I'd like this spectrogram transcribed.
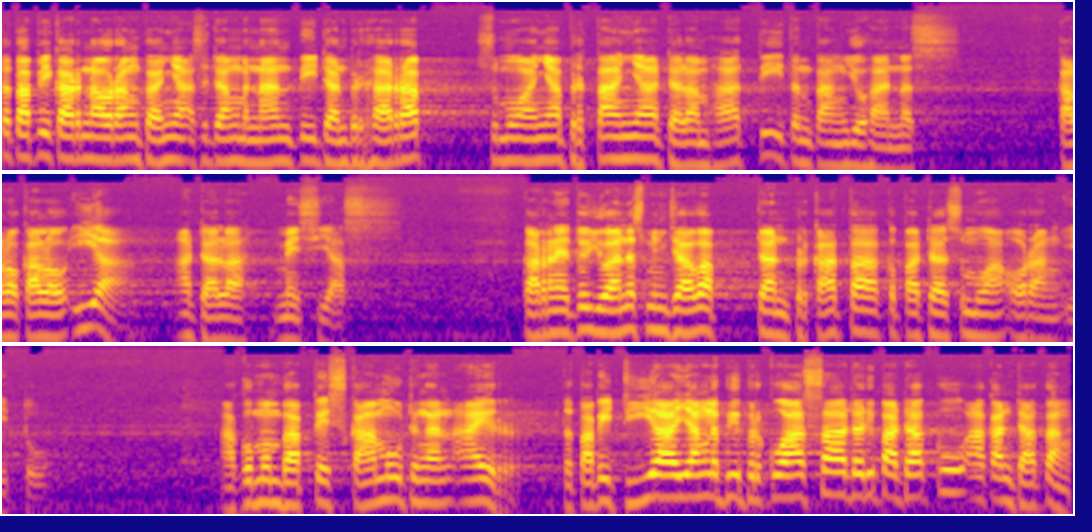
Tetapi karena orang banyak sedang menanti dan berharap, semuanya bertanya dalam hati tentang Yohanes. Kalau-kalau ia adalah Mesias. Karena itu Yohanes menjawab dan berkata kepada semua orang itu, Aku membaptis kamu dengan air, tetapi dia yang lebih berkuasa daripadaku akan datang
